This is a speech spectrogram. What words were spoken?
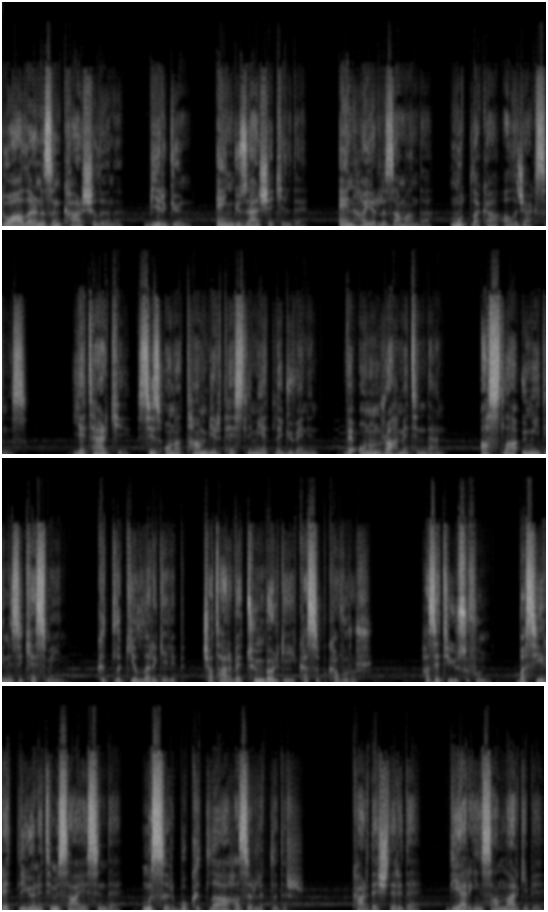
dualarınızın karşılığını bir gün en güzel şekilde, en hayırlı zamanda mutlaka alacaksınız. Yeter ki siz ona tam bir teslimiyetle güvenin ve onun rahmetinden asla ümidinizi kesmeyin. Kıtlık yılları gelip çatar ve tüm bölgeyi kasıp kavurur. Hz. Yusuf'un basiretli yönetimi sayesinde Mısır bu kıtlığa hazırlıklıdır. Kardeşleri de diğer insanlar gibi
